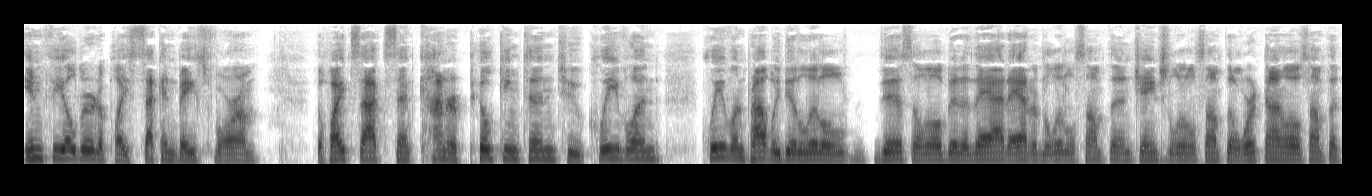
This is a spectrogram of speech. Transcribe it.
infielder to play second base for them. The White Sox sent Connor Pilkington to Cleveland. Cleveland probably did a little this, a little bit of that, added a little something, changed a little something, worked on a little something.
